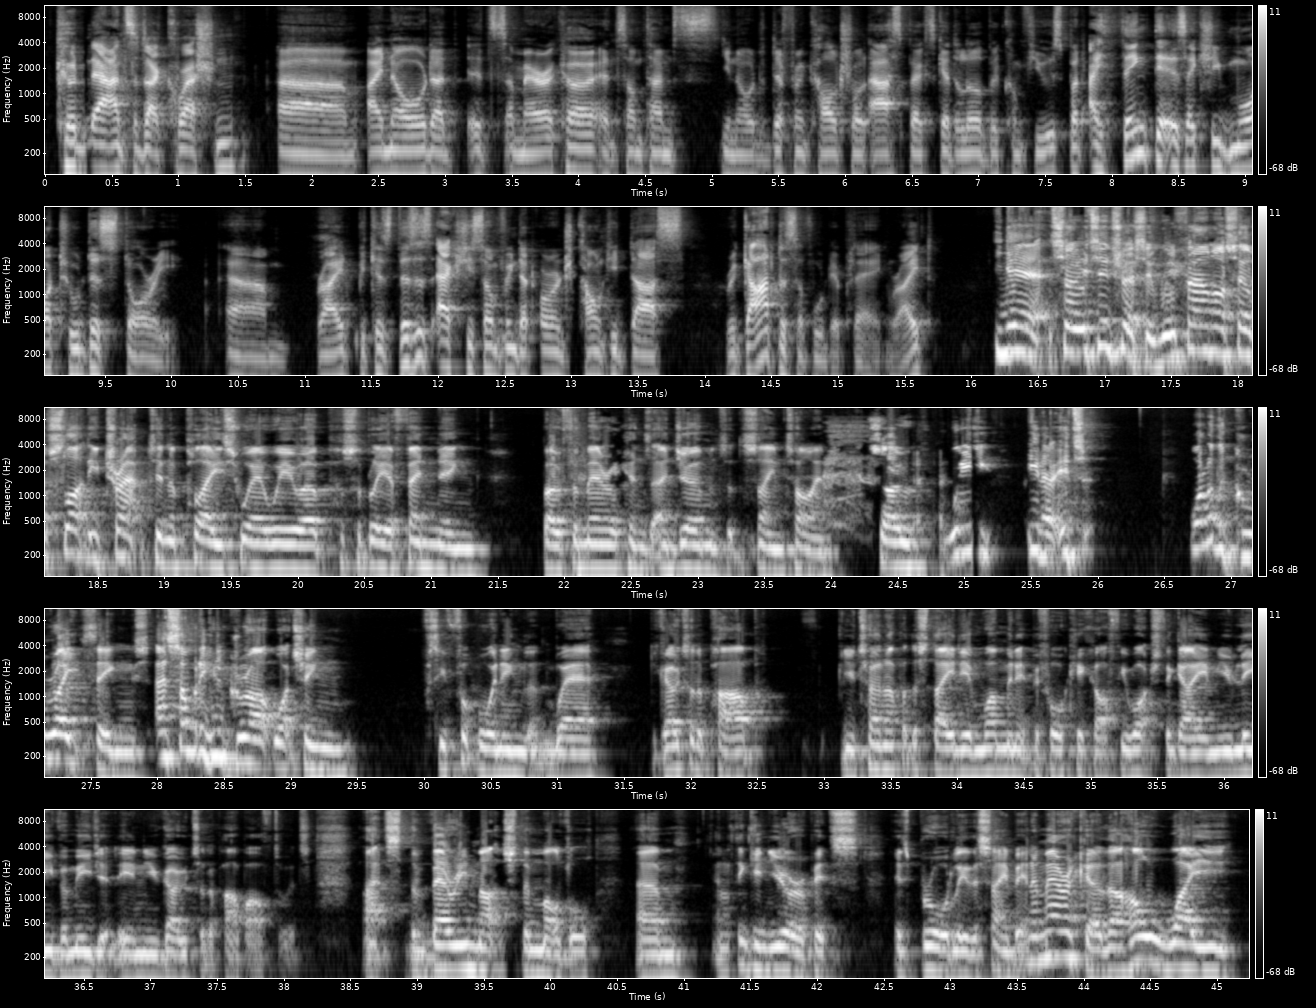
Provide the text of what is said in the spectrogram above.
couldn't answer that question. Um, I know that it's America, and sometimes you know the different cultural aspects get a little bit confused. But I think there is actually more to this story. Um, right? Because this is actually something that Orange County does regardless of who they're playing, right? Yeah, so it's interesting. We found ourselves slightly trapped in a place where we were possibly offending both Americans and Germans at the same time. So we, you know, it's one of the great things as somebody who grew up watching see football in England, where you go to the pub, you turn up at the stadium one minute before kickoff, you watch the game, you leave immediately, and you go to the pub afterwards. That's the very much the model, um, and I think in Europe it's it's broadly the same. But in America, the whole way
